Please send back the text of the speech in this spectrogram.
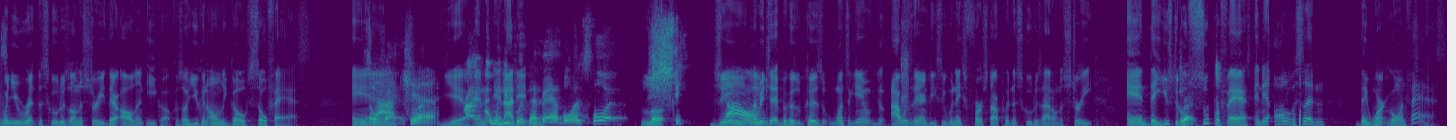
when you rent the scooters on the street, they're all in eco, so you can only go so fast. And So fast, Gotcha. right. yeah, Right. and But when and you I put didn't that bad boy in sport, look. Gene, let me tell you because because once again, I was there in DC when they first started putting the scooters out on the street, and they used to go Right. super fast, and then all of a sudden they weren't going fast.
